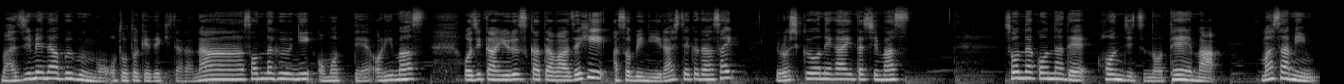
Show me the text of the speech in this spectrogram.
真面目な部分をお届けできたらなそんな風に思っておりますお時間許す方はぜひ遊びにいらしてくださいよろしくお願いいたしますそんなこんなで本日のテーマ、まさみん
